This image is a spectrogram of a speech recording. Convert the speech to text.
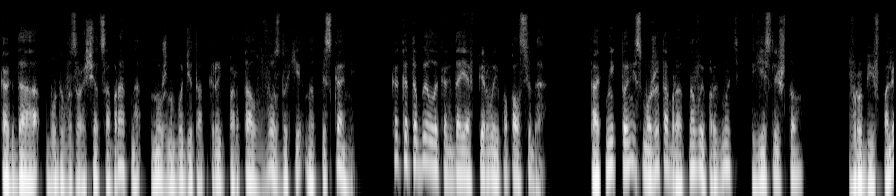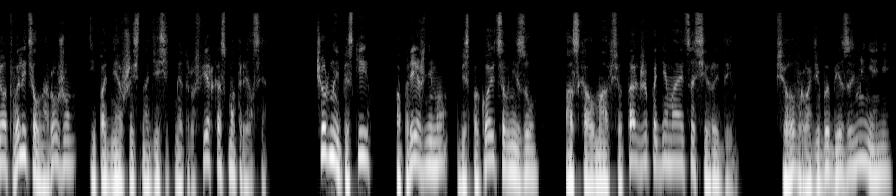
Когда буду возвращаться обратно, нужно будет открыть портал в воздухе над песками, как это было, когда я впервые попал сюда. Так никто не сможет обратно выпрыгнуть, если что. Врубив полет, вылетел наружу и, поднявшись на 10 метров вверх, осмотрелся. Черные пески по-прежнему беспокоятся внизу, а с холма все так же поднимается серый дым. Все вроде бы без изменений.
